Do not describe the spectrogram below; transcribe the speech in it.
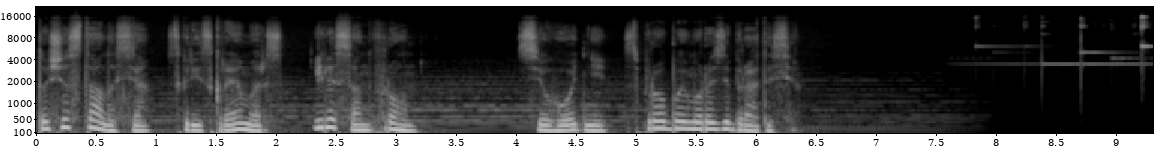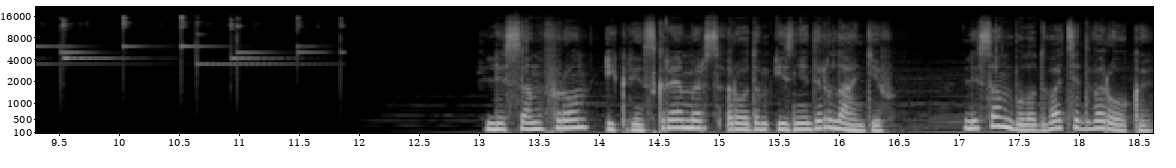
То що сталося з Кріс Кремерс і Лісан Фрон? Сьогодні спробуємо розібратися. Лісан Фрон і Кріс Кремерс родом із Нідерландів. Лісан було 22 роки.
